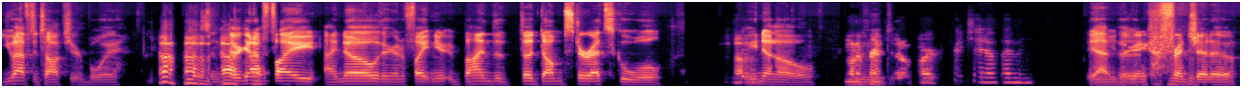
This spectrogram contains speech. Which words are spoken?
"You have to talk to your boy. Listen, they're gonna fight. I know they're gonna fight near behind the, the dumpster at school. Um, We know. You want We to need print it apart? Shadow five minutes. We Yeah, they're to- gonna go Frenchetto.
